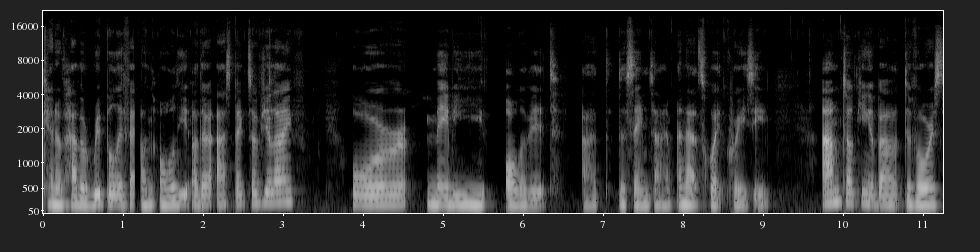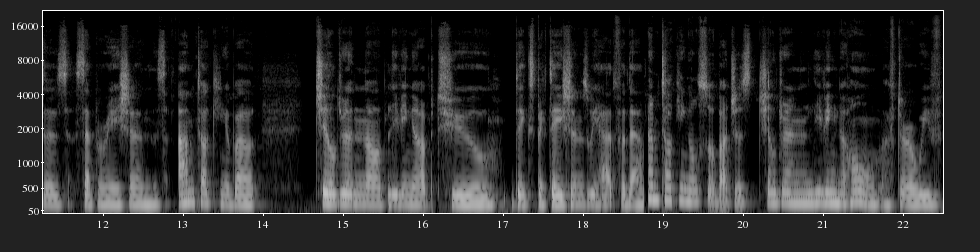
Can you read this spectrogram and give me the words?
kind of have a ripple effect on all the other aspects of your life, or maybe all of it at the same time. And that's quite crazy. I'm talking about divorces, separations. I'm talking about children not living up to the expectations we had for them. I'm talking also about just children leaving the home after we've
